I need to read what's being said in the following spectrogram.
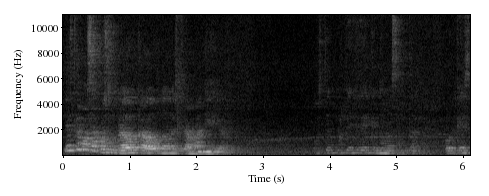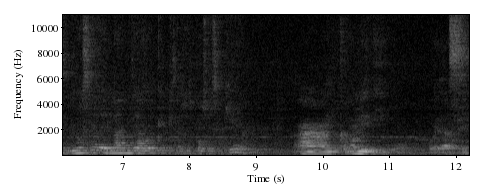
ya estamos acostumbrados cada uno a nuestra manera. ¿Usted por qué cree que no va a aceptar? Porque no se adelante algo que quizás su esposo se quiera. Ay, ¿cómo le digo? Puede ser.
